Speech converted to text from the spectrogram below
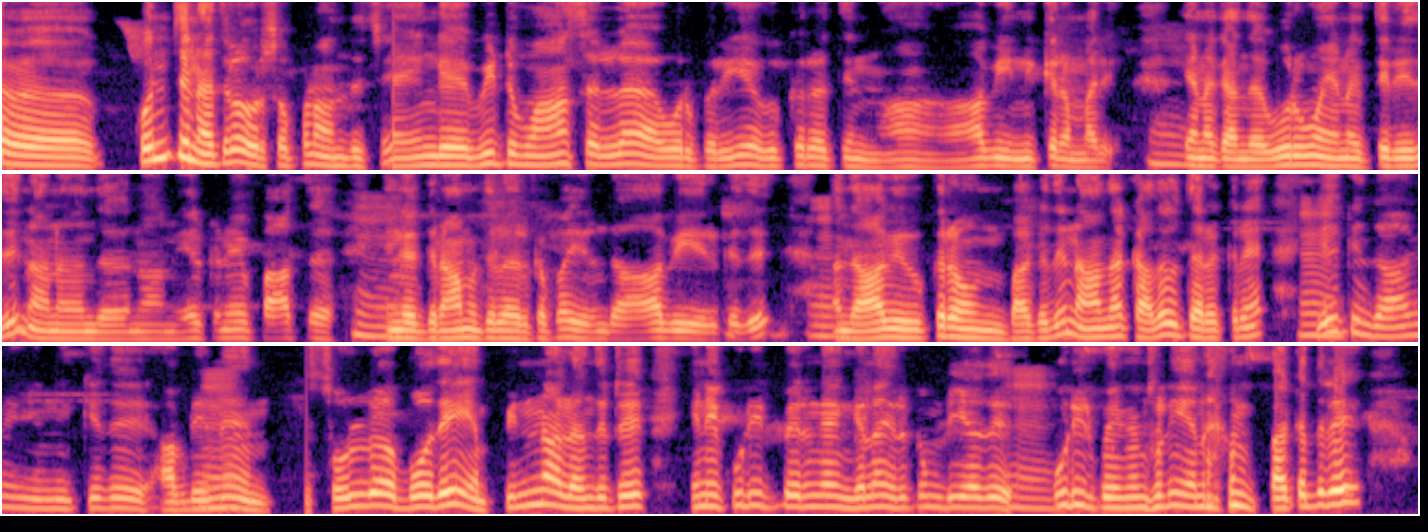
கொஞ்ச நேரத்துல ஒரு சொப்பனம் வந்துச்சு. எங்க வீட்டு வாசல்ல ஒரு பெரிய விக்கிரத்தின் ஆவி நிக்கிற மாதிரி. எனக்கு அந்த உருவம் எனக்கு தெரியுது. நான் அந்த நான் ஏற்கனவே பார்த்த உம் எங்க கிராமத்துல இருக்கப்ப இருந்த ஆவி இருக்குது. அந்த ஆவி விக்கிரவன் பார்க்குது. நான் தான் கதவு திறக்கிறேன். எதுக்கு இந்த ஆவி நிக்குது? அப்படின்னு சொல்ல போதே என் பின்னால இருந்துட்டு என்னை கூட்டிட்டு போயிருங்க இங்கெல்லாம் இருக்க முடியாது. கூட்டிட்டு போயிருங்கன்னு சொல்லி எனக்கு பக்கத்துலே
